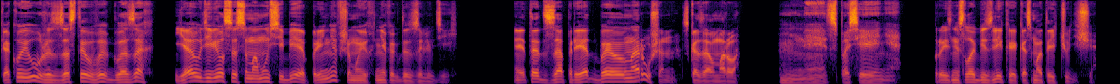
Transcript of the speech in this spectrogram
какой ужас застыл в их глазах, я удивился самому себе, принявшему их некогда за людей. «Этот запрет был нарушен», — сказал Моро. «Нет спасения», — произнесло безликое косматое чудище.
